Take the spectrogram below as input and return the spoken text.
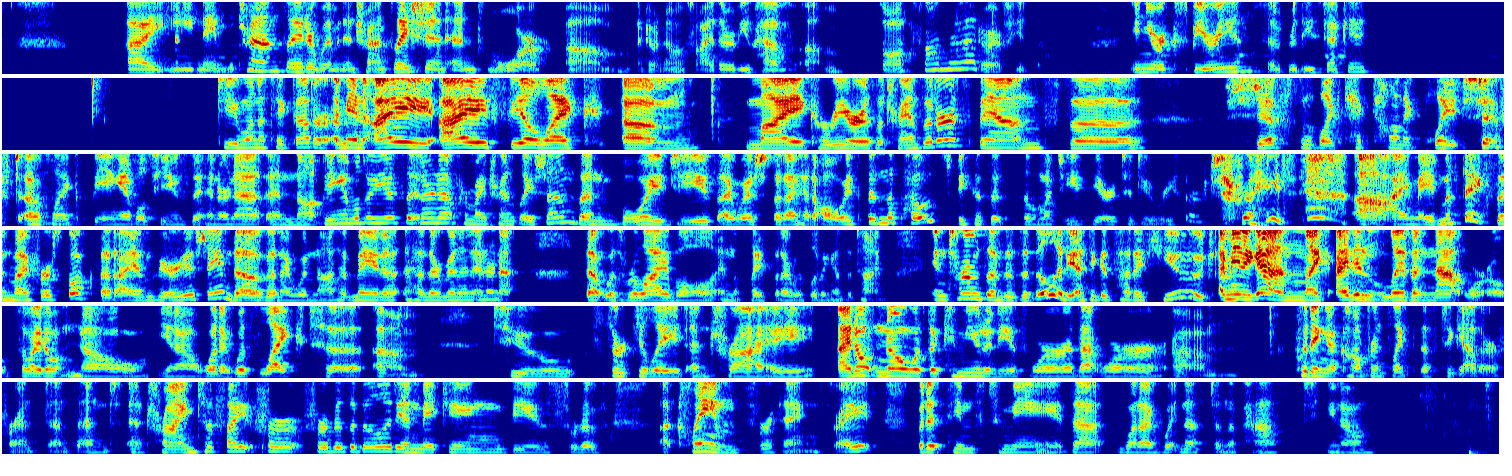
i.e. name the translator, women in translation, and more. Um, I don't know if either of you have um, thoughts on that or if you, in your experience over these decades? Do you want to take that or, I mean, I, I feel like um, my career as a translator spans the shift of like tectonic plate shift of like being able to use the internet and not being able to use the internet for my translations and boy geez i wish that i had always been the post because it's so much easier to do research right uh, i made mistakes in my first book that i am very ashamed of and i would not have made it had there been an internet that was reliable in the place that I was living at the time. In terms of visibility, I think it's had a huge, I mean, again, like I didn't live in that world, so I don't know, you know, what it was like to, um, to circulate and try. I don't know what the communities were that were um, putting a conference like this together, for instance, and, and trying to fight for, for visibility and making these sort of uh, claims for things, right? But it seems to me that what I've witnessed in the past, you know,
